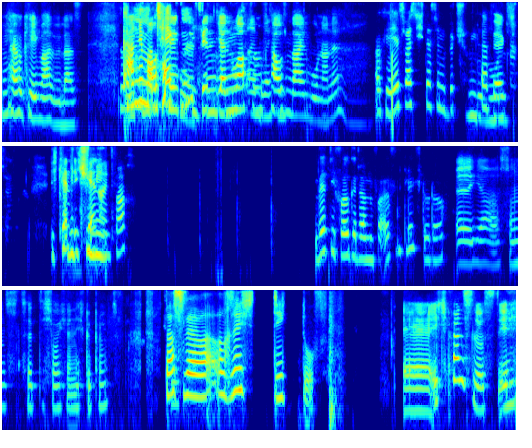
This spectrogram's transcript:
Ja, okay, mach du das. Kann jemand hacken? Es Ich sind ja nur Haus einbrechen. 5000 Einwohner, ne? Okay, jetzt weiß ich, dass du in Bitchwil Perfekt. wohnst. Ich kenne ich kenn einfach. Wird die Folge dann veröffentlicht, oder? Äh, ja, sonst hätte ich euch ja nicht geprankt. Das wäre richtig doof. Äh, ich fand's lustig.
